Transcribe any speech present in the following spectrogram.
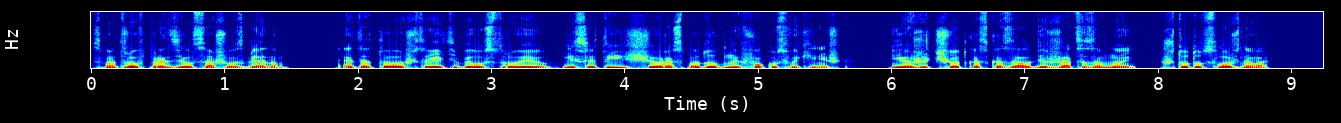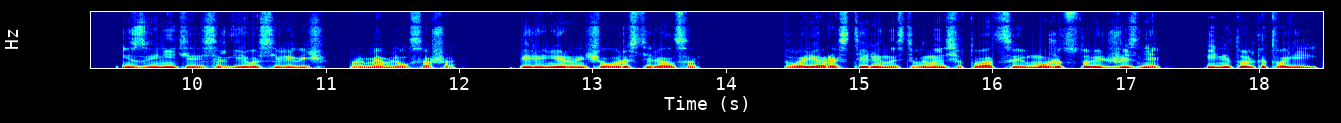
Смотров пронзил Сашу взглядом. «Это то, что я тебе устрою, если ты еще раз подобный фокус выкинешь. Я же четко сказал держаться за мной. Что тут сложного?» «Извините, Сергей Васильевич», — промямлил Саша. «Перенервничал, растерялся». «Твоя растерянность в иной ситуации может стоить жизни, и не только твоей.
